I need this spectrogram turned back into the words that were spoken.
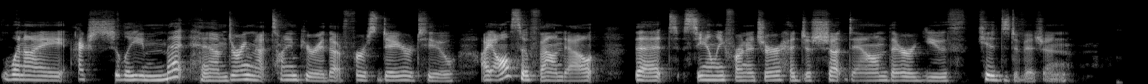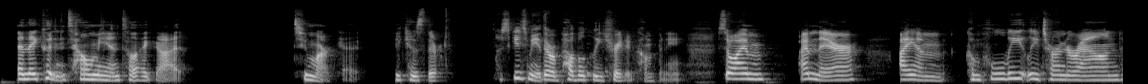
when I actually met him during that time period, that first day or two, I also found out that Stanley Furniture had just shut down their youth kids division. And they couldn't tell me until I got to market because they're, excuse me, they're a publicly traded company. So I'm, I'm there. I am completely turned around.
